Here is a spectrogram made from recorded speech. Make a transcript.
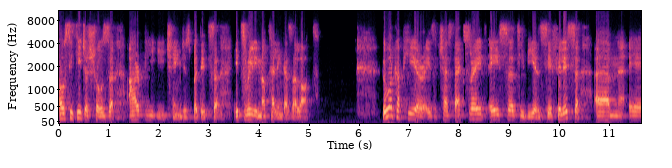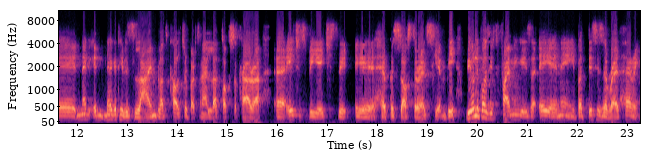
OCT just shows RPE changes, but it's, uh, it's really not telling us a lot. The workup here is a chest X-ray, ACE, TB, and syphilis. Um, a, neg a negative is Lyme, blood culture, Bartonella, Toxocara, uh, HSV, HSV, uh, herpes zoster, and CMV. The only positive finding is ANA, but this is a red herring.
